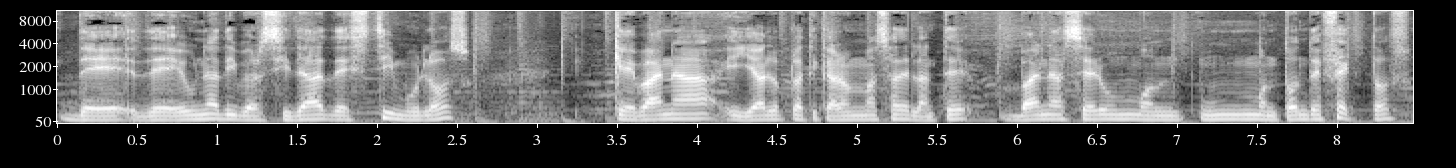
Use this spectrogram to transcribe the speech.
de, una diversidad de estímulos que van a, y ya lo platicaron más adelante, van a hacer un, mon- un montón de efectos,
